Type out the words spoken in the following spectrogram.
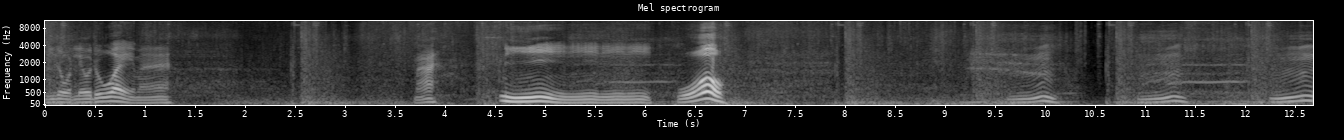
รีโหลดเร็วด้วยมา มา นี่นี่นี่นี่โว้อืม อืม อืม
